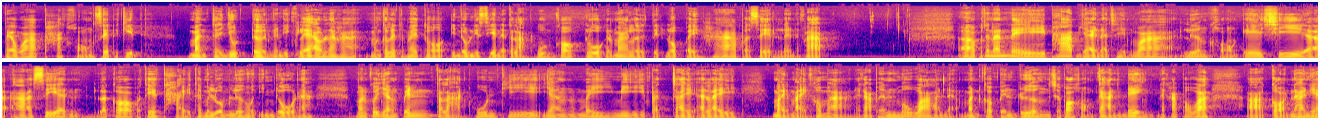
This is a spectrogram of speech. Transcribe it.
แปลว่าภาคของเศรษฐกิจมันจะหยุดเดินกันอีกแล้วนะฮะมันก็เลยทำให้ตัวอินโดนีเซียในตลาดหุ้นก็กลัวกันมากเลยติดลบไป 5%เลยนะครับเพราะฉะนั้นในภาพใหญ่นะจะเห็นว่าเรื่องของเอเชียอาเซียน แล้วก็ประเทศไทยถ้าไม่รวมเรื่องของอินโดนะ มันก็ยังเป็นตลาดหุ้นที่ยังไม่มีปัจจัยอะไร ใหม่ ๆ เข้ามานะครับเพราะฉะนั้นเมื่อวานน่ยมันก็เป็นเรื่องเฉพาะของการเด้งนะครับเพราะว่าก่อนหน้านี้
